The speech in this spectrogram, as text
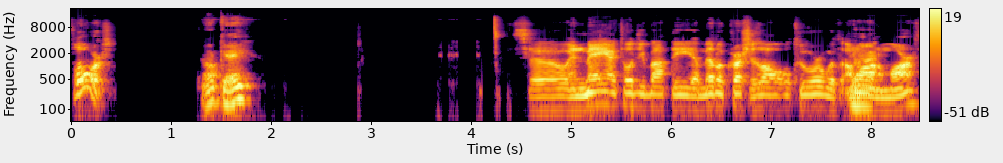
Floore's. Okay. So in May, I told you about the uh, Metal Crushes All tour with Amon Right. Amarth.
